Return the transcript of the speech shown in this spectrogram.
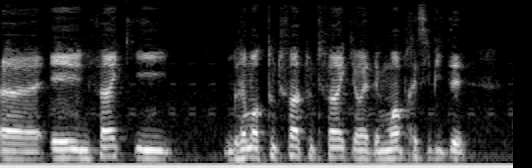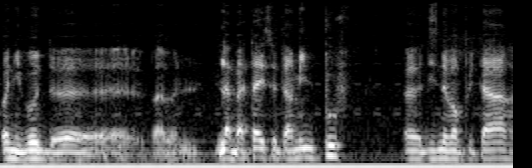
Euh, et une fin qui vraiment toute fin toute fin qui aurait été moins précipitée au niveau de euh, bah, la bataille se termine pouf euh, 19 ans plus tard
